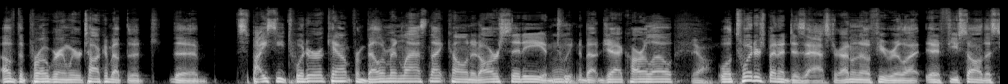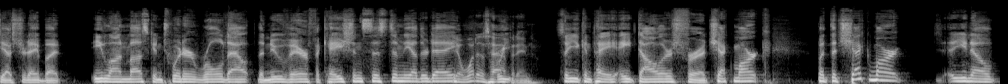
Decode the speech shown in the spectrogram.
of the program, we were talking about the, the, Spicy Twitter account from Bellarmine last night, calling it our city and tweeting about Jack Harlow. Yeah. Well, Twitter's been a disaster. I don't know if you realize, if you saw this yesterday, but Elon Musk and Twitter rolled out the new verification system the other day. Yeah, what is where you- happening? so you can pay eight dollars for a check mark, but the check mark, you know,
